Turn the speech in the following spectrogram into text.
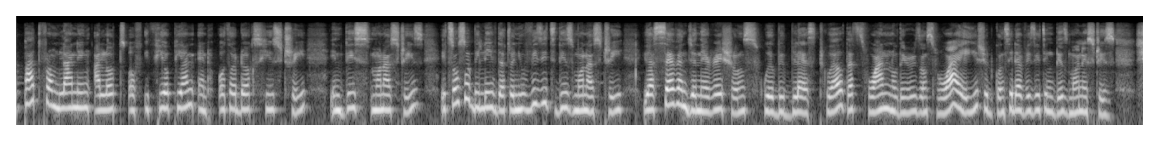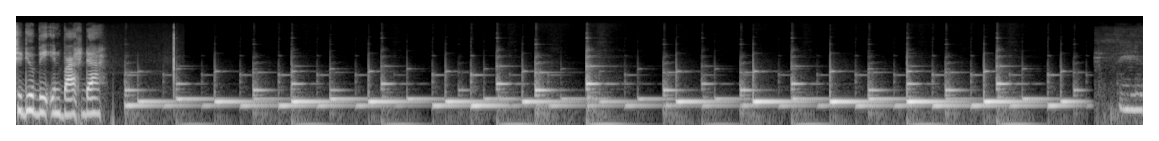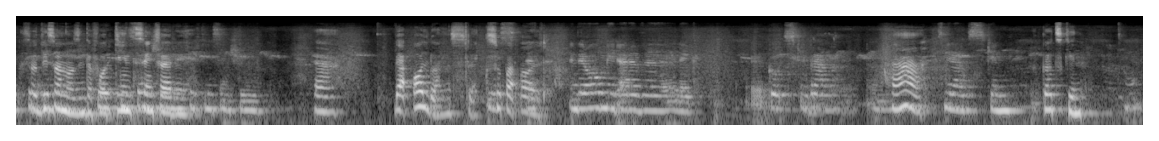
Apart from learning a lot of Ethiopian and Orthodox history in these monasteries, it's also believed that when you visit this monastery, your seven generations will be blessed. Well, that's one of the reasons why you should consider visiting these monasteries should you be in Bahir Dar. One was in the 14th century. 15th century. Yeah. They're old ones, like super old. And they're all made out of uh, like uh, goat skin, brown. Ah, It's made out of skin. goat skin.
